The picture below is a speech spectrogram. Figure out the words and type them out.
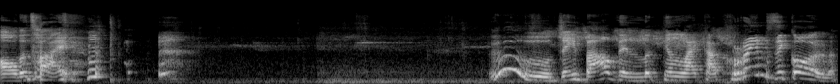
all the time. Ooh, J Balvin looking like a creamsicle.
